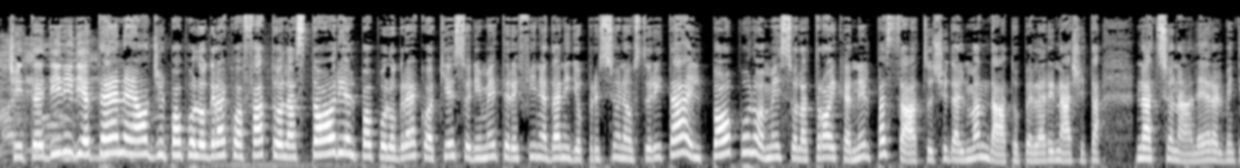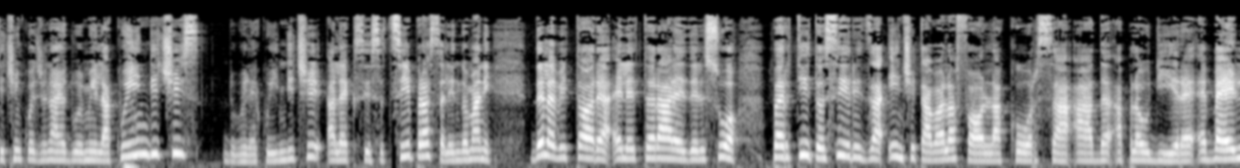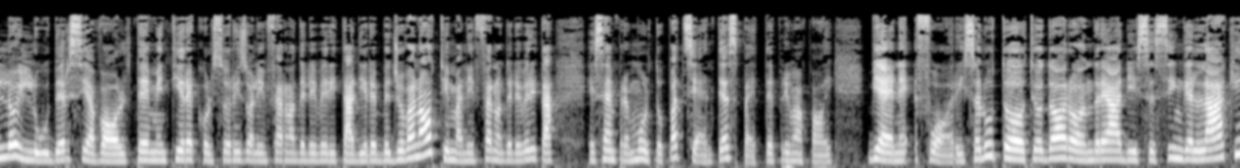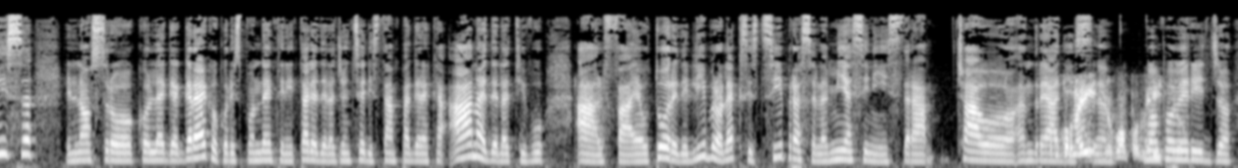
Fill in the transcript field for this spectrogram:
Cittadini di Atene, oggi il popolo greco ha fatto la storia, il popolo greco ha chiesto di mettere fine ad anni di oppressione e austerità, il popolo ha messo la troica nel passato e ci dà il mandato per la rinascita nazionale. Era il 25 gennaio 2015. 2015 Alexis Tsipras all'indomani della vittoria elettorale del suo partito Siriza incitava la folla corsa ad applaudire. È bello illudersi a volte. Mentire col sorriso all'inferno delle verità direbbe Giovanotti ma l'inferno delle verità è sempre molto paziente aspetta e prima o poi viene fuori. Saluto Teodoro Andreadis Singellakis il nostro collega greco corrispondente in Italia dell'agenzia di stampa greca ANA e della tv Alfa. È autore del libro Alexis Tsipras alla mia sinistra. Ciao Andrea. Buon pomeriggio, buon pomeriggio. Buon pomeriggio.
